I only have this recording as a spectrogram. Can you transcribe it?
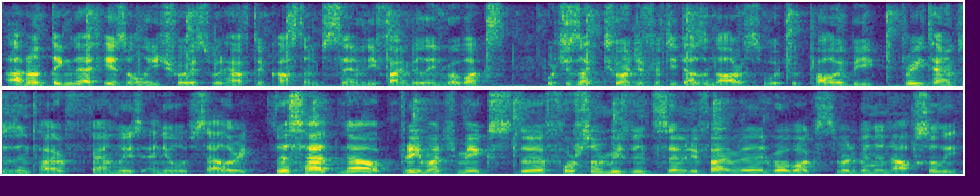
I don't think that his only choice would have to cost him 75 million Robux, which is like $250,000, which would probably be three times his entire family's annual salary. This hat now pretty much makes the, for some reason, 75 million Robux red bandana obsolete.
